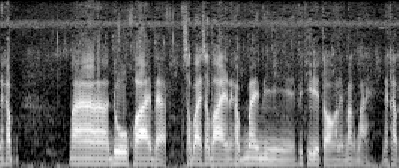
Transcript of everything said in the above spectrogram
นะครับ มาดูควายแบบสบายๆนะครับ ไม่มีพิธีเดตองอะไรมากมายนะครับ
